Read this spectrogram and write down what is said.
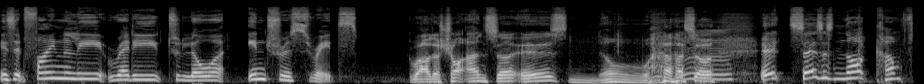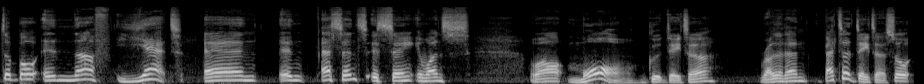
Is it finally ready to lower interest rates? Well, the short answer is no. so mm-hmm. it says it's not comfortable enough yet. And in essence, it's saying it wants, well, more good data rather than better data. So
